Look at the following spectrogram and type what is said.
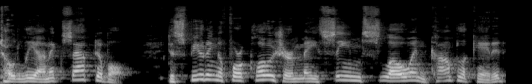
totally unacceptable. Disputing a foreclosure may seem slow and complicated,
